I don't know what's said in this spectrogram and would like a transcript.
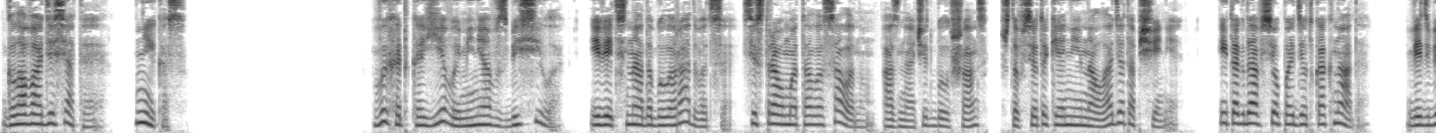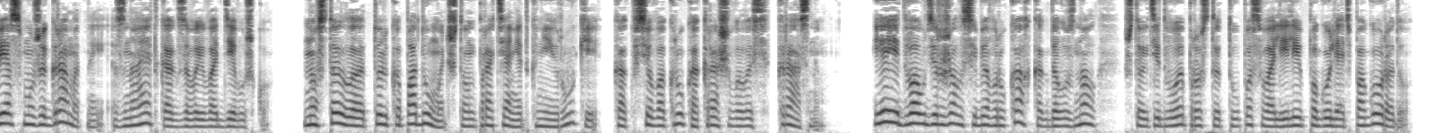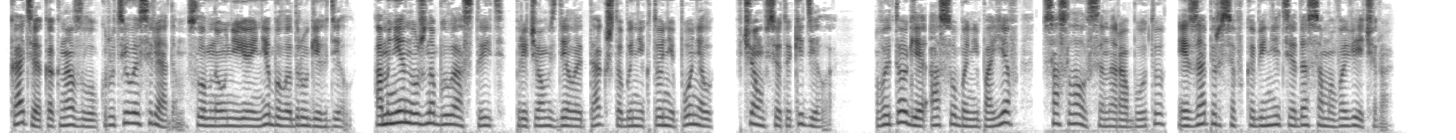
Глава десятая. Никас. Выходка Евы меня взбесила. И ведь надо было радоваться, сестра умотала с Алланом, а значит, был шанс, что все таки они наладят общение. И тогда все пойдет как надо. Ведь бес мужик грамотный, знает, как завоевать девушку. Но стоило только подумать, что он протянет к ней руки, как все вокруг окрашивалось красным. Я едва удержал себя в руках, когда узнал, что эти двое просто тупо свалили погулять по городу, Катя, как назло, крутилась рядом, словно у нее и не было других дел. А мне нужно было остыть, причем сделать так, чтобы никто не понял, в чем все таки дело. В итоге, особо не поев, сослался на работу и заперся в кабинете до самого вечера.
